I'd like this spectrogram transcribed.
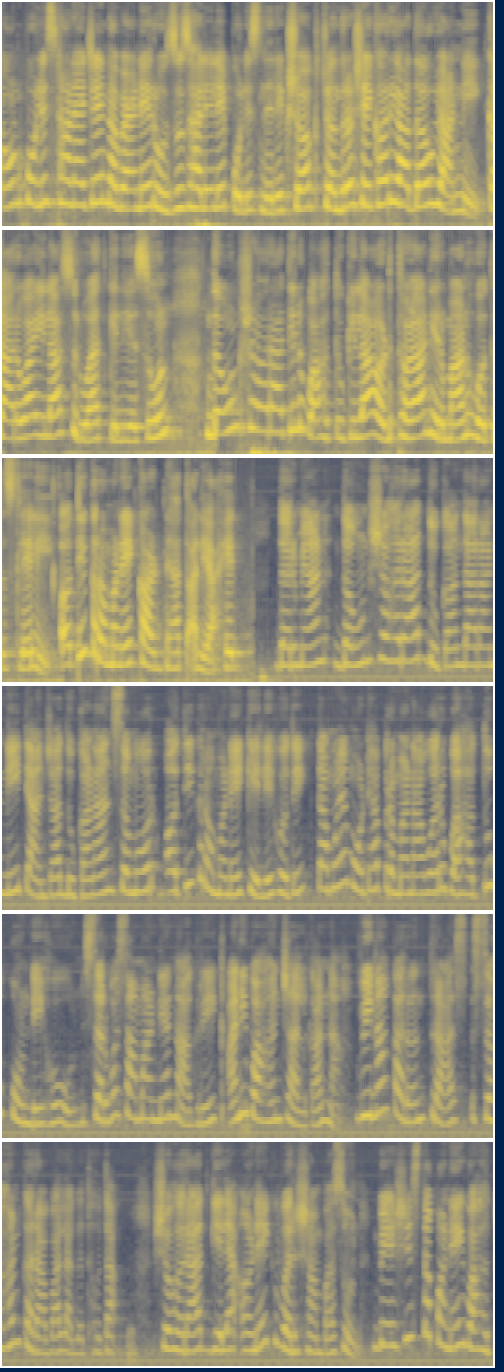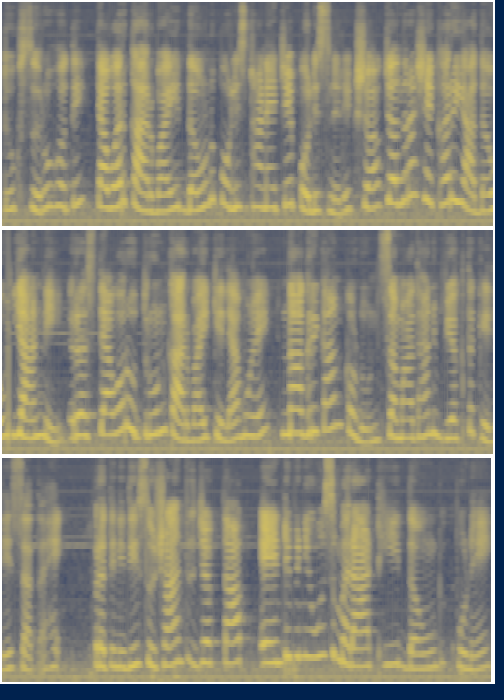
Daund police ठाण्याचे नव्याने रुजू झालेले पोलीस निरीक्षक चंद्रशेखर यादव यांनी कारवाईला सुरुवात केली असून दौंड शहरातील वाहतुकीला अडथळा निर्माण होत असलेली अतिक्रमणे काढण्यात आली आहेत. दरम्यान दौंड शहरात दुकानदारांनी त्यांच्या दुकानांसमोर अतिक्रमणे केली होती. त्यामुळे मोठ्या प्रमाणावर वाहतूक कोंडी होऊन सर्वसामान्य नागरिक आणि वाहन चालकांना विनाकारण त्रास सहन करावा लागत होता. शहरात गेल्या अनेक वर्षांपासून बेशिस्तपणे वाहतूक सुरू होती. त्यावर कारवाई दौंड पोलीस ठाण्याचे पोलीस निरीक्षक चंद्रशेखर यादव यांनी रस्त्यावर उतरून कारवाई केल्यामुळे नागरिकांकडून समाधान व्यक्त केले जात आहे. प्रतिनिधी Sushant Jagtap N T news Marathi Daund Pune.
